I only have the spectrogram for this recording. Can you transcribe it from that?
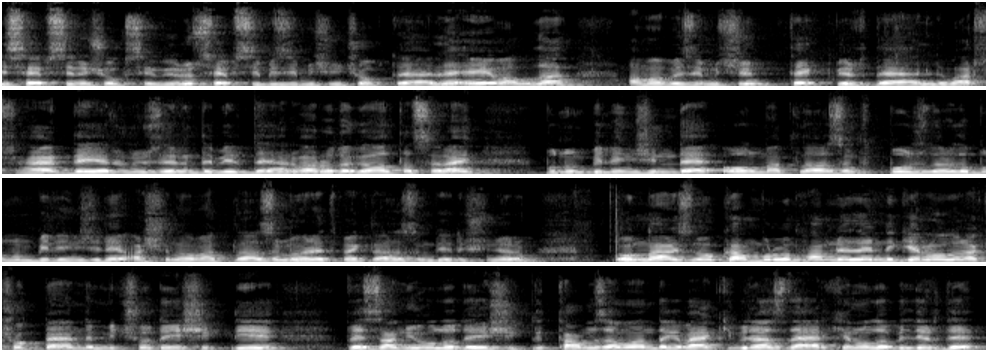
biz hepsini çok seviyoruz hepsi bizim için çok değerli eyvallah ama bizim için tek bir değerli var her değerin üzerinde bir değer var o da Galatasaray bunun bilincinde olmak lazım futbolculara da bunun bilincini aşılamak lazım öğretmek lazım diye düşünüyorum onun haricinde Okan Buruk'un hamlelerini genel olarak çok beğendim. Micho değişikliği ve Zaniolo değişikliği tam zamanda belki biraz da erken olabilirdi.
